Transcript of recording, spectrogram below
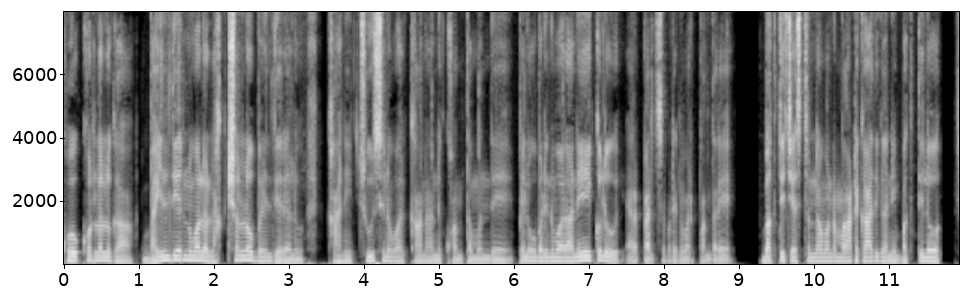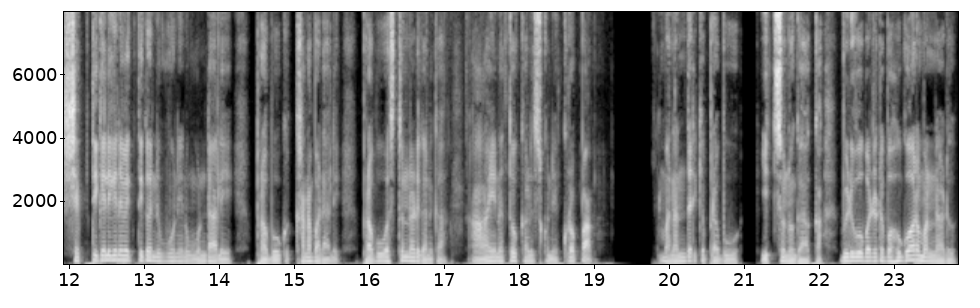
కోకొల్లలుగా బయలుదేరిన వాళ్ళు లక్షల్లో బయలుదేరారు. కానీ చూసిన వారు కానాన్ని కొంతమందే పిలువబడిన వారు అనేకులు ఏర్పరచబడిన వారు కొందరే. భక్తి చేస్తున్నామన్న మాట కాదు కానీ భక్తిలో శక్తి కలిగిన వ్యక్తిగా నువ్వు నేను ఉండాలి. ప్రభువుకు కనబడాలి. ప్రభు వస్తున్నాడు గనుక ఆయనతో కలుసుకునే కృప మనందరికీ ప్రభువు ఇచ్చునుగాక విడువబడుట బహుఘోరం అన్నాడు.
